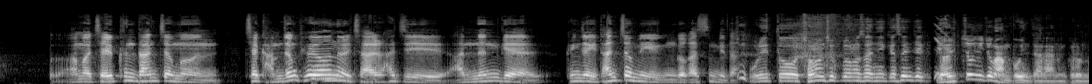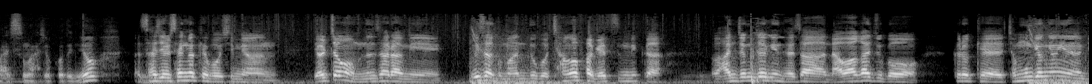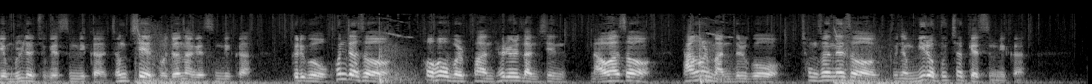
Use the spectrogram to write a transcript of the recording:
아마 제일 큰 단점은 제 감정 표현을 잘 하지 않는 게 굉장히 단점인 것 같습니다. 우리 또 전원석 변호사님께서 이제 열정이 좀 안 보인다라는 그런 말씀을 하셨거든요. 사실 생각해 보시면 열정 없는 사람이 의사 그만두고 창업하겠습니까? 안정적인 회사 나와가지고 그렇게 전문 경영인에게 물려주겠습니까? 정치에 도전하겠습니까? 그리고 혼자서 허허벌판 혈혈단신 나와서 당을 만들고 총선에서 그냥 밀어붙였겠습니까?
